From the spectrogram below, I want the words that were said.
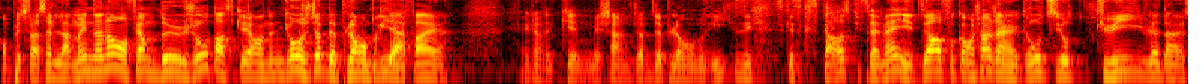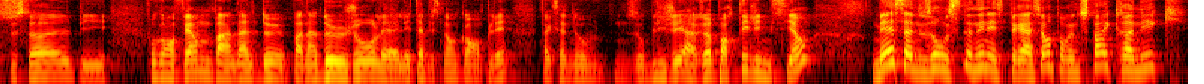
on peut se faire ça le lendemain? Non, non, on ferme deux jours parce qu'on a une grosse job de plomberie à faire. Là, on fait, Quel méchant job de plomberie? Qu'est-ce qui se passe? Puis finalement, il dit il faut qu'on change un gros tuyau de cuivre là, dans le sous-sol. Puis faut qu'on ferme pendant, le deux, pendant deux jours l'établissement complet. Fait que ça nous, nous a obligés à reporter l'émission. Mais ça nous a aussi donné l'inspiration pour une super chronique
